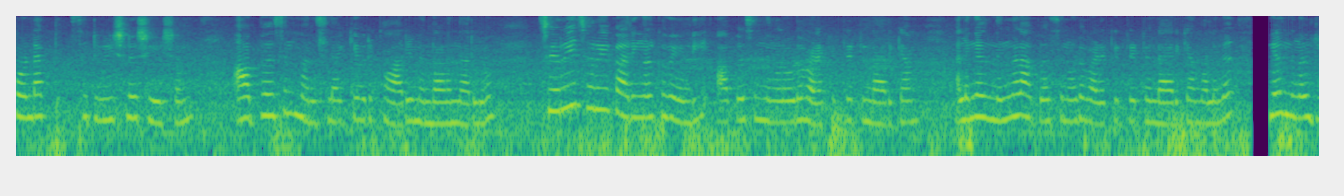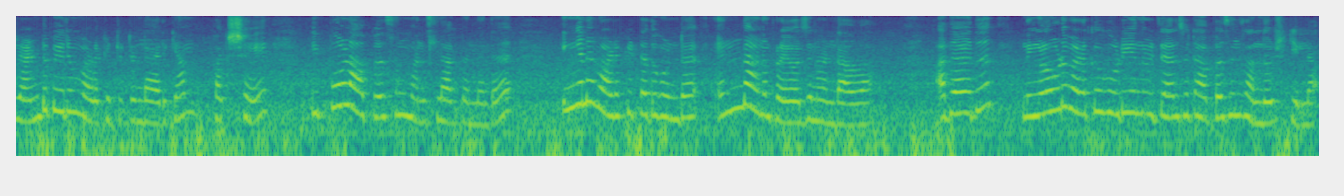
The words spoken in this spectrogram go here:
കോണ്ടാക്ട് സിറ്റുവേഷന് ശേഷം ആ പേഴ്സൺ മനസ്സിലാക്കിയ ഒരു കാര്യം എന്താണെന്നറിയോ? ചെറിയ ചെറിയ കാര്യങ്ങൾക്ക് വേണ്ടി ആ പേഴ്സൺ നിങ്ങളോട് വഴക്കിട്ടിട്ടുണ്ടായിരിക്കാം. അല്ലെങ്കിൽ നിങ്ങൾ ആ പേഴ്സണോട് വഴക്കിട്ടിട്ടുണ്ടായിരിക്കാം. അല്ലെങ്കിൽ നിങ്ങൾ രണ്ടുപേരും വഴക്കിട്ടിട്ടുണ്ടായിരിക്കാം. പക്ഷേ ഇപ്പോൾ ആ പേഴ്സൺ മനസ്സിലാക്കുന്നത് ഇങ്ങനെ വഴക്കിട്ടത് കൊണ്ട് എന്താണ് പ്രയോജനം ഉണ്ടാവുക? അതായത് നിങ്ങളോട് വഴക്ക് കൂടി എന്ന് വിചാരിച്ചിട്ട് ആ പേഴ്സൺ സന്തോഷിക്കില്ല.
